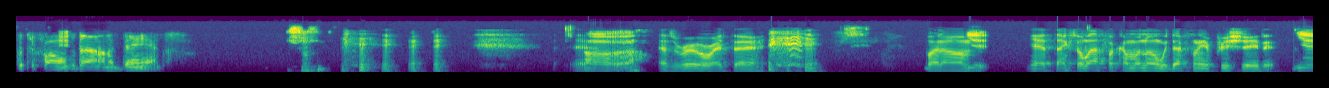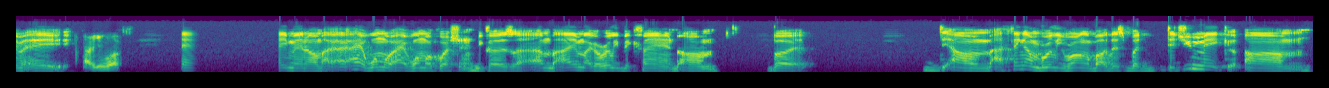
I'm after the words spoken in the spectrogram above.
Put your phones down and dance. yeah, Uh, that's real right there. but um, Yeah. yeah, thanks a lot for coming on. We definitely appreciate it. yeah, man. Hey, Are you up? Hey man, um, I, I have one more. I have one more question because I'm I'm like a really big fan. Um, but um, I think I'm really wrong about this. But did you make um,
